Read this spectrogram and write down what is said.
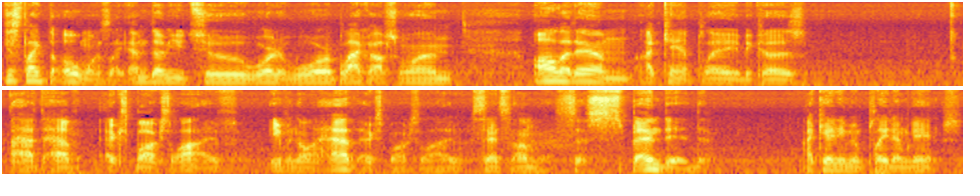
just like the old ones, like MW2, World at War, Black Ops 1, all of them I can't play because I have to have Xbox Live. Even though I have Xbox Live, since I'm suspended, I can't even play them games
